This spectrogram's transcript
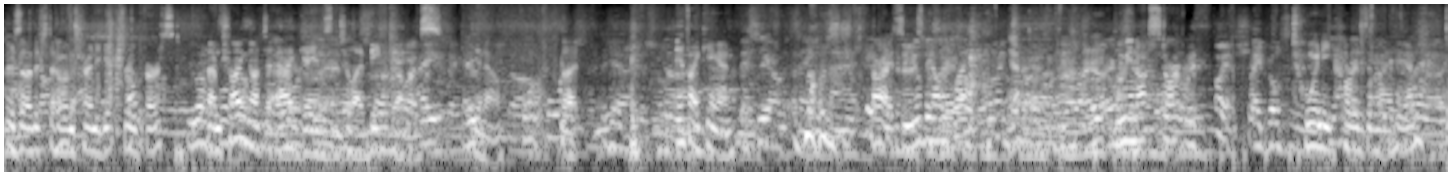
there's other stuff I'm trying to get through first. And I'm trying not to add games until I beat games, you know. But if I can. All right, so you'll be on the play. Yep. Let me not start with 20 cards in my hand.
